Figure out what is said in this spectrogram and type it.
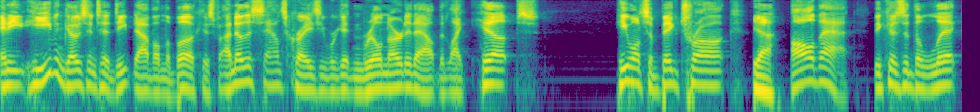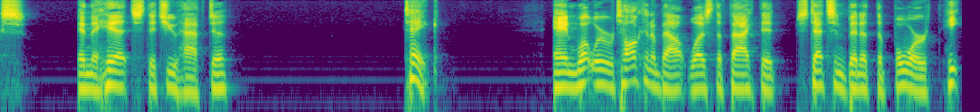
And he, he even goes into a deep dive on the book. As- I know this sounds crazy. We're getting real nerded out, but like hips, he wants a big trunk, yeah. all that because of the licks and the hits that you have to take. And what we were talking about was the fact that Stetson Bennett, the fourth, he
